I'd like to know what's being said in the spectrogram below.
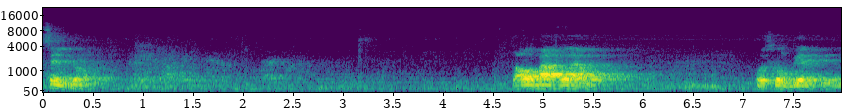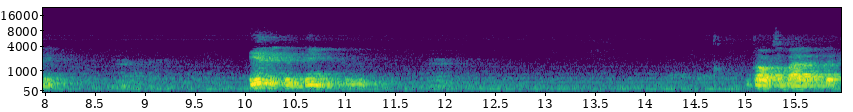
syndrome. It's all about what I want. What's going to benefit me? Is it convenient for me? Talking to somebody today.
